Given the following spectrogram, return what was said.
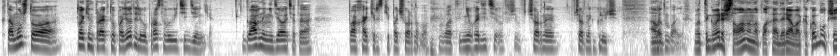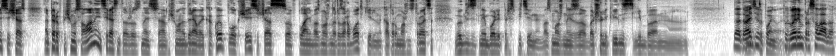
к тому, что токен проекта упадет, или вы просто выведете деньги. Главное не делать это по-хакерски, по-черному. Вот, не уходите в, в черный, в черный ключ А в вот, этом плане. вот ты говоришь, Solana, она плохая дырявая. Какой блокчейн сейчас? Во-первых, почему Solana интересно тоже узнать, а почему она дырявая? Какой блокчейн сейчас в плане, возможно, разработки или на котором можно строиться, выглядит наиболее перспективным? Возможно, из-за большой ликвидности, либо... Да, давайте Ты понял. Поговорим про Solana.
